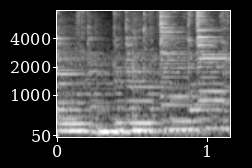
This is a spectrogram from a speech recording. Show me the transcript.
Música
